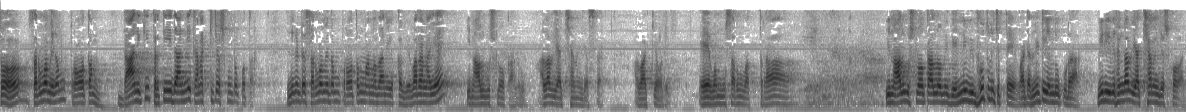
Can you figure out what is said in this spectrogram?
సో సర్వమిదం ప్రోతం. దానికి ప్రతిదాన్ని కనెక్ట్ చేసుకుంటూ పోతారు. ఎందుకంటే సర్వమిదం ప్రోతం అన్న దాని యొక్క వివరణయే ఈ నాలుగు శ్లోకాలు. అలా వ్యాఖ్యానం చేస్తారు. ఆ వాక్యం అది. ఏవం సర్వత్రా. ఈ నాలుగు శ్లోకాల్లో మీకు ఎన్ని విభూతులు చెప్తే వాటన్నిటి ఎందు కూడా మీరు ఈ విధంగా వ్యాఖ్యానం చేసుకోవాలి.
